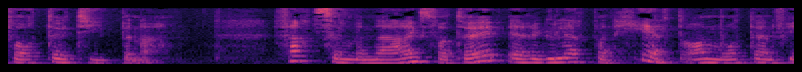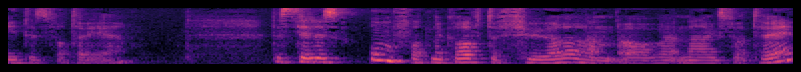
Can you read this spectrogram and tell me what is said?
fartøytypene. Ferdsel med næringsfartøy er regulert på en helt annen måte enn fritidsfartøyet. Det stilles omfattende krav til føreren av næringsfartøy,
